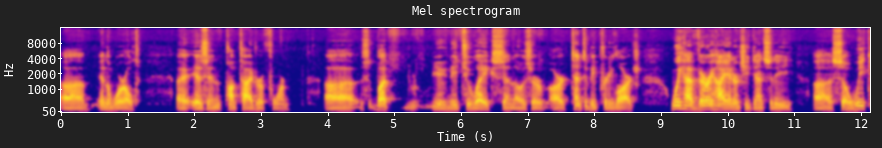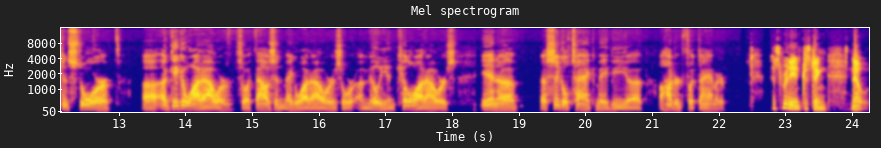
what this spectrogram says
uh, in the world uh, is in pumped hydro form. Uh, but you need two lakes, and those are, are tend to be pretty large. We have very high energy density, uh, so we can store uh, a gigawatt hour, so a thousand megawatt hours or a million kilowatt hours in a, a single tank, maybe a hundred foot diameter. That's really interesting. Now,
